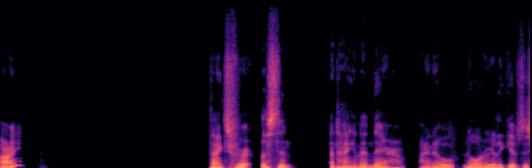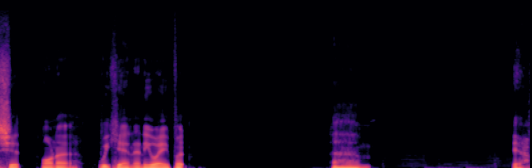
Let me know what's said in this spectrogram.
All right? Thanks for listening and hanging in there. I know no one really gives a shit on a weekend anyway, but um yeah.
